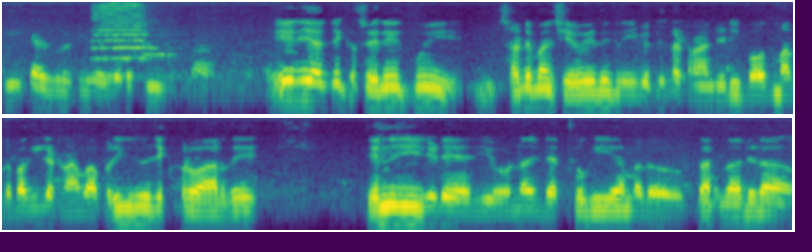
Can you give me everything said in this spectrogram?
ਕੀ ਕੈਜੂਅਲਟੀ ਹੋਈ ਹੈ ਤੇ ਕੀ ਹਾਲਾਤ ਨੇ? ਇਹ ਜੀ ਅੱਜ ਇੱਕ ਸਵੇਰੇ ਕੋਈ 5:30 6 ਵਜੇ ਦੇ ਕਰੀਬ ਇੱਕ ਘਟਨਾ ਜਿਹੜੀ ਬਹੁਤ ਮੰਦਭਾਗੀ ਘਟਨਾ ਵਾਪਰੀ ਜਿਹਦੇ ਵਿੱਚ ਇੱਕ ਪਰਿਵਾਰ ਦੇ ਤਿੰਨ ਜੀ ਜਿਹੜੇ ਆ ਜੀ ਉਹਨਾਂ ਦੀ ਡੈਥ ਹੋ ਗਈ ਹੈ ਮਤਲਬ ਘਰ ਦਾ ਜਿਹੜਾ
